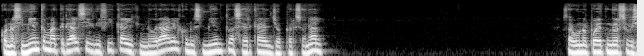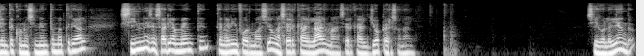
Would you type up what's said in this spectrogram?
Conocimiento material significa ignorar el conocimiento acerca del yo personal. O sea, uno puede tener suficiente conocimiento material sin necesariamente tener información acerca del alma, acerca del yo personal. Sigo leyendo.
